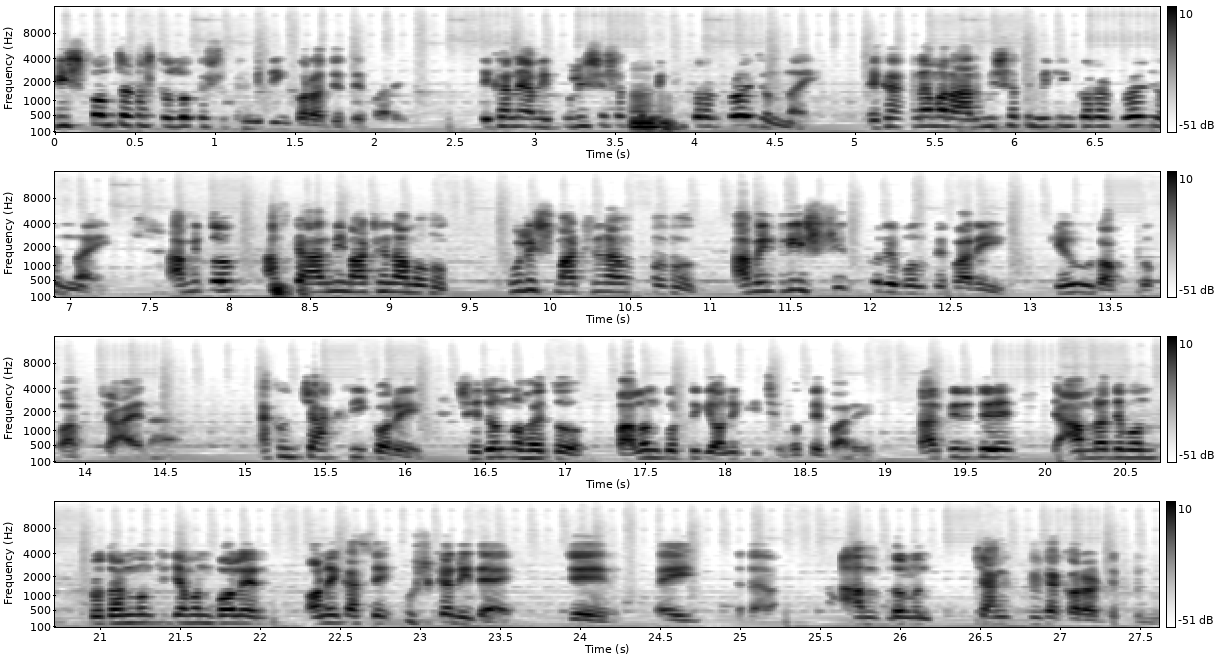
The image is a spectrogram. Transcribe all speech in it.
বিশ পঞ্চাশটা লোকের সাথে মিটিং করা যেতে পারে। এখানে আমি পুলিশের সাথে মিটিং করার প্রয়োজন নাই। এখানে আমার আর্মির সাথে মিটিং করার প্রয়োজন নাই। আমি তো আজকে আর্মি মাঠে নামুক পুলিশ মাঠে নামুক আমি নিশ্চিত করে বলতে পারি কেউ রক্তপাত চায় না। এখন চাকরি করে, সেজন্য হয়তো পালন করতে গিয়ে অনেক কিছু হতে পারে। তার বিরুদ্ধে আমরা যেমন, প্রধানমন্ত্রী যেমন বলেন, অনেক আছে উস্কানি দেয় যে এই আন্দোলন চাঙ্গা করার জন্য।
